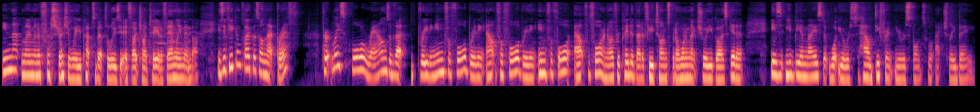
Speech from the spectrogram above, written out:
in that moment of frustration where you're perhaps about to lose your SHIT at a family member, is if you can focus on that breath for at least four rounds of that breathing in for four, breathing out for four, breathing in for four, out for four. I know I've repeated that a few times, but I want to make sure you guys get it. Is you'd be amazed at what your how different your response will actually be.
